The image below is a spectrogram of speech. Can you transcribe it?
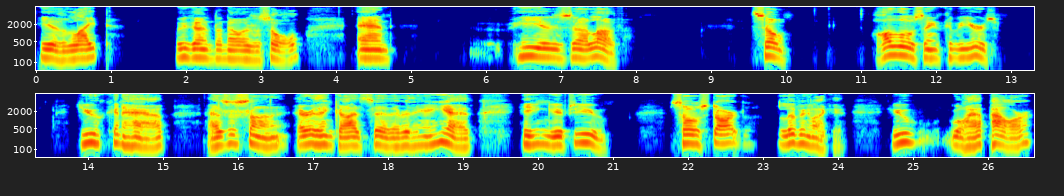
He is light. We're going to know as a soul. And he is uh, love. So, all those things can be yours you can have as a son everything God said, everything He has, He can give to you. So start living like it. You will have power,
